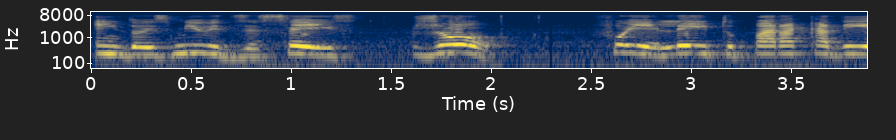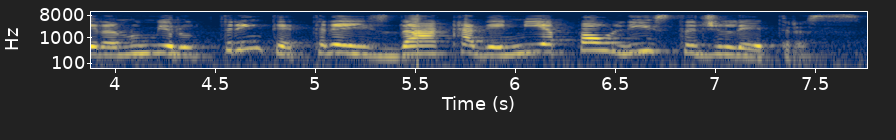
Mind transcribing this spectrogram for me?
Em 2016, Jo foi eleito para a cadeira número 33 da Academia Paulista de Letras.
